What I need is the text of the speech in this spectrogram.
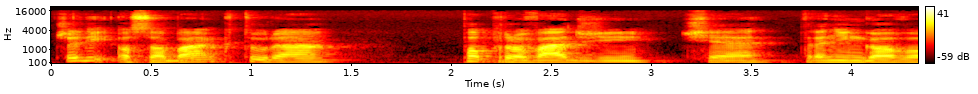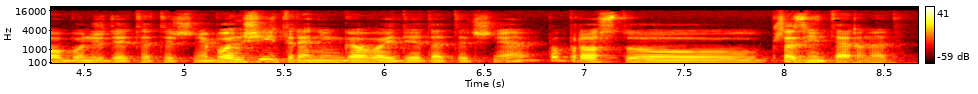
czyli osoba, która poprowadzi cię treningowo bądź dietetycznie, bądź i treningowo i dietetycznie, po prostu przez internet.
